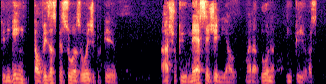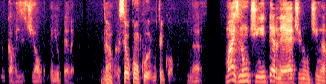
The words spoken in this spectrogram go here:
que ninguém, talvez as pessoas hoje, porque acham que o Messi é genial, Maradona, incrível, mas nunca vai existir algo que nem o Pelé. Não, nunca. esse é o concurso, não tem como. Né? Mas não tinha internet, não tinha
